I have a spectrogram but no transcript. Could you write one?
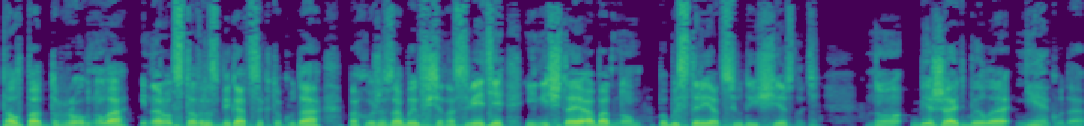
Толпа дрогнула, и народ стал разбегаться кто куда, похоже, забыв все на свете и мечтая об одном — побыстрее отсюда исчезнуть. Но бежать было некуда.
